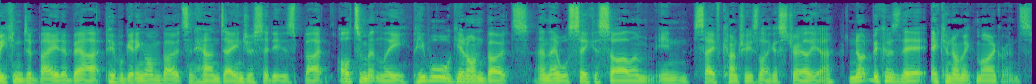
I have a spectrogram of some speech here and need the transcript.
We can debate about people getting on boats and how dangerous it is, but ultimately, people will get on boats and they will seek asylum in safe countries like Australia, not because they're economic migrants,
